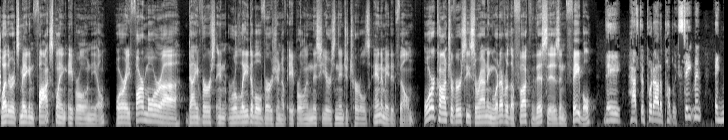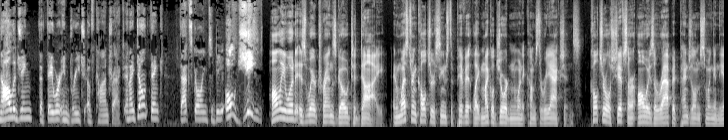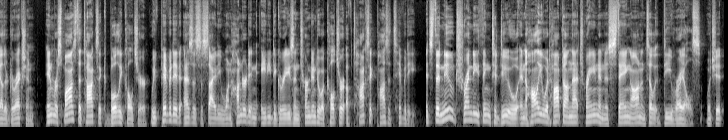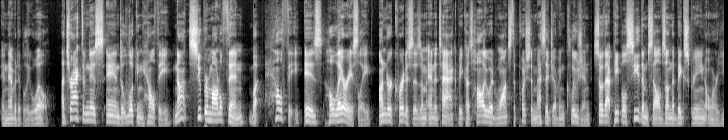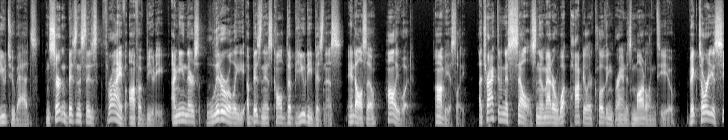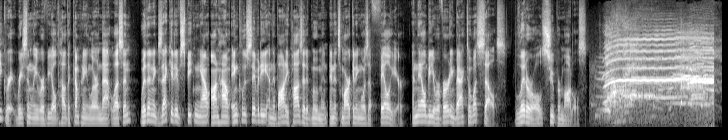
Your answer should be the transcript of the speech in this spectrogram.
Whether it's Megan Fox playing April O'Neil, or a far more uh, diverse and relatable version of April in this year's Ninja Turtles animated film, or controversy surrounding whatever the fuck this is in Fable. They have to put out a public statement acknowledging that they were in breach of contract. And I don't think that's going to be, oh Jesus! Hollywood is where trends go to die, and Western culture seems to pivot like Michael Jordan when it comes to reactions. Cultural shifts are always a rapid pendulum swing in the other direction. In response to toxic bully culture, we've pivoted as a society 180 degrees and turned into a culture of toxic positivity. It's the new trendy thing to do, and Hollywood hopped on that train and is staying on until it derails, which it inevitably will. Attractiveness and looking healthy, not supermodel thin, but healthy, is hilariously under criticism and attack because Hollywood wants to push the message of inclusion so that people see themselves on the big screen or YouTube ads. And certain businesses thrive off of beauty. I mean, there's literally a business called the beauty business, and also Hollywood, obviously. Attractiveness sells no matter what popular clothing brand is modeling to you. Victoria's Secret recently revealed how the company learned that lesson, with an executive speaking out on how inclusivity and the body positive movement in its marketing was a failure, and they'll be reverting back to what sells literal supermodels.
